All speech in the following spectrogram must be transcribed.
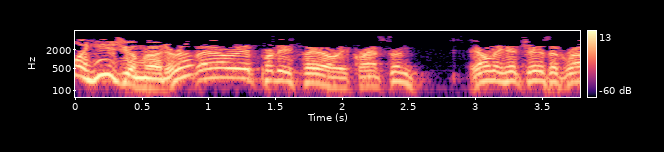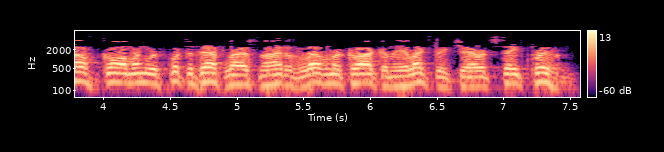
Why, he's your murderer. Very pretty theory, Cranston. The only hitch is that Ralph Gorman was put to death last night at 11 o'clock in the electric chair at State Prison.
